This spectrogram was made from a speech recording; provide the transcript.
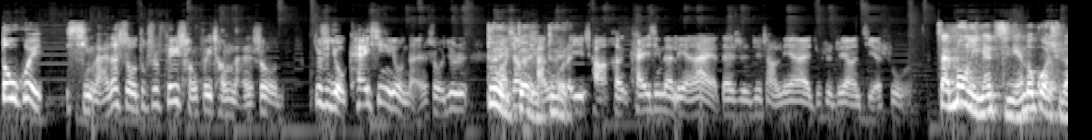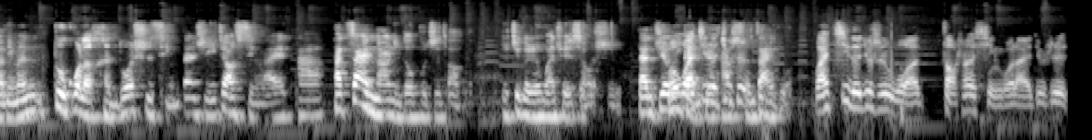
都会醒来的时候都是非常非常难受的，就是有开心也有难受，就是好像谈过了一场很开心的恋爱，但是这场恋爱就是这样结束了。在梦里面几年都过去了，你们度过了很多事情，但是一觉醒来，他他在哪儿你都不知道，就这个人完全消失，但只有你感觉他存在过。我还记得就是我早上醒过来就是。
